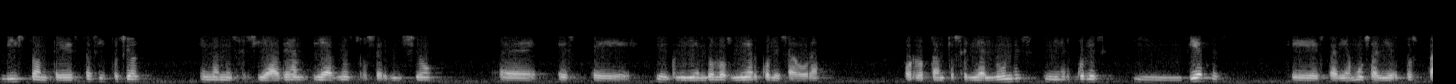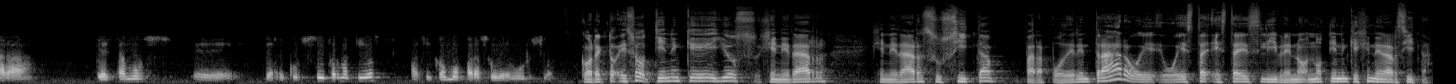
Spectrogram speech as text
visto ante esta situación en la necesidad de ampliar nuestro servicio, eh, este, incluyendo los miércoles ahora. Por lo tanto, sería lunes, miércoles y viernes que estaríamos abiertos para préstamos eh, de recursos informativos, así como para su devolución. Correcto. Eso tienen que ellos generar generar su cita para poder entrar o, o esta esta es libre, no no tienen que generar cita.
